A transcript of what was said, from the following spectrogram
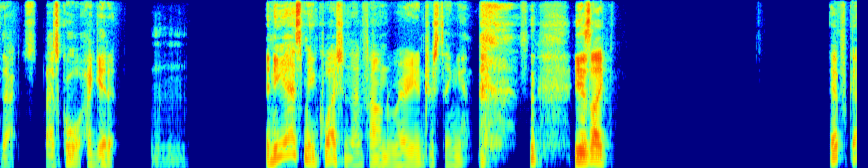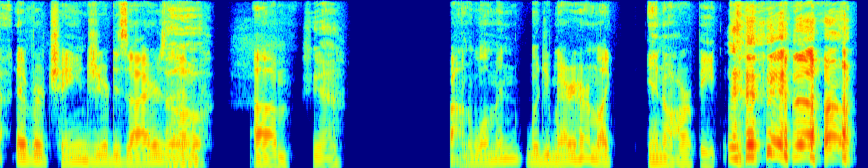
"That's that's cool, I get it." Mhm. And he asked me a question I found very interesting. He was like "If God ever changed your desires and, Oh. um" Yeah. "found a woman, would you marry her?" I'm like, "In a heartbeat."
